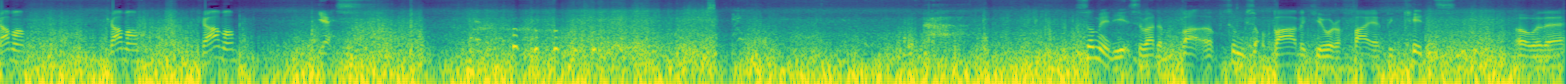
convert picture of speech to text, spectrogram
Come on. Come on. Come on. Yes some idiots have had a some sort of barbecue or a fire for kids over there.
